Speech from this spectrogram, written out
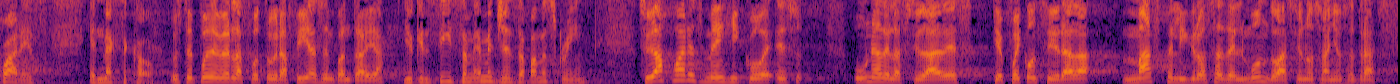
Juarez in Mexico. Usted puede ver las fotografías en pantalla. You can see some images up on the screen. Ciudad Juárez, México es una de las ciudades que fue considerada más peligrosa del mundo hace unos años atrás.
